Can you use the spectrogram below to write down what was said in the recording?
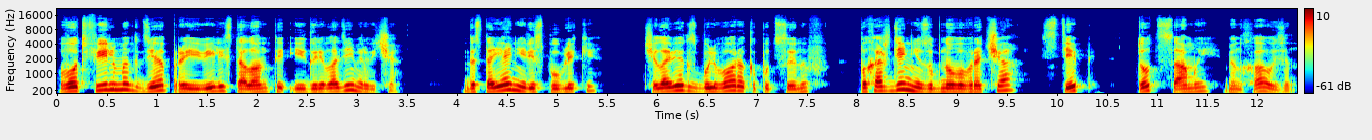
Вот фильмы, где проявились таланты Игоря Владимировича. «Достояние республики», «Человек с бульвара Капуцинов», «Похождение зубного врача», «Степь», тот самый Мюнхгаузен.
